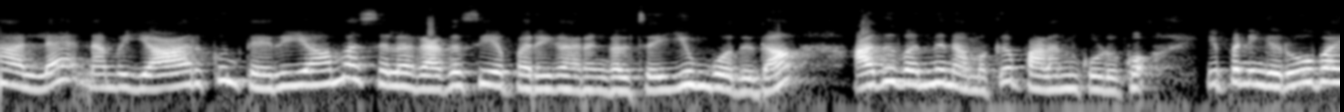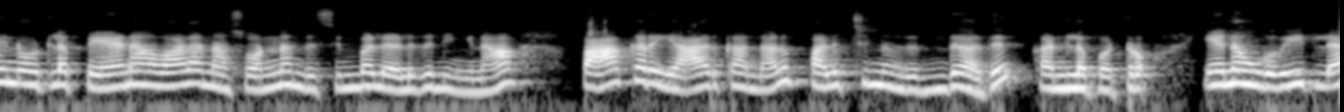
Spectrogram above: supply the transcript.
நாளில் நம்ம யாருக்கும் தெரியாமல் சில ரகசிய பரிகாரங்கள் செய்யும்போது தான் அது வந்து நமக்கு பலன் கொடுக்கும். இப்போ நீங்கள் ரூபாய் நோட்டில் பேனாவால் நான் சொன்ன அந்த சிம்பிள் எழுதுனீங்கன்னா பார்க்குற யாருக்காக இருந்தாலும் பளிச்சுன்னு இருந்து அது கண்ணில் பட்டுரும். ஏன்னா உங்கள் வீட்டில்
